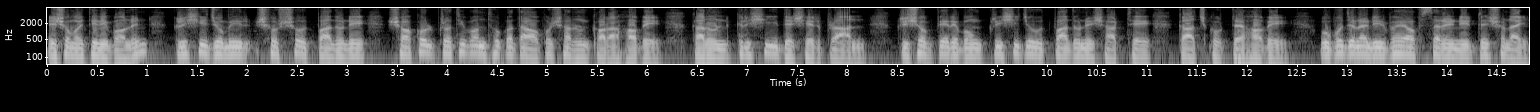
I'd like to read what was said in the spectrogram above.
এ সময় তিনি বলেন, কৃষি জমির শস্য উৎপাদনে সকল প্রতিবন্ধকতা অপসারণ করা হবে, কারণ কৃষি দেশের প্রাণ। কৃষকদের এবং কৃষিজ উৎপাদনের স্বার্থে কাজ করতে হবে। উপজেলা নির্বাহী অফিসারের নির্দেশনায়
